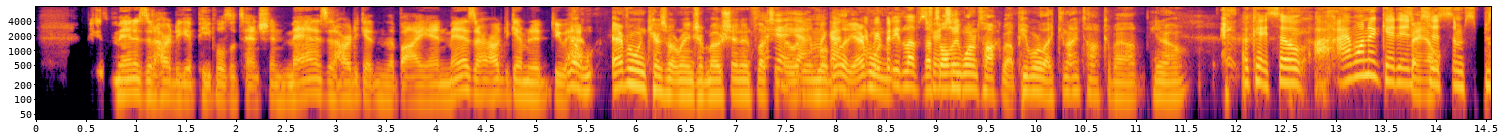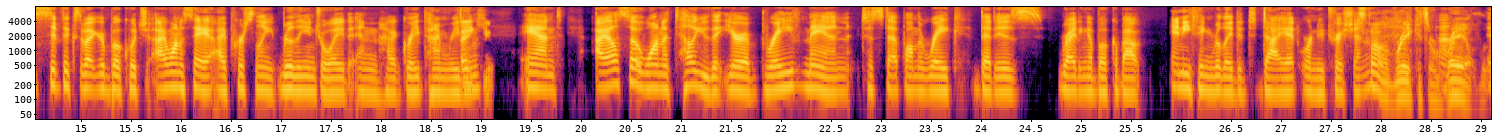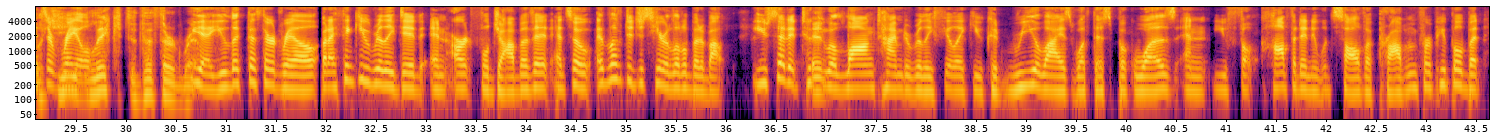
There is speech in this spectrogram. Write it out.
Because man, is it hard to get people's attention. Man, is it hard to get them to buy in. Man, is it hard to get them to do. No, everyone cares about range of motion and flexibility yeah. and Oh my God. mobility. Everyone Everybody loves That's all they want to talk about. People are like, "Can I talk about you know?" Okay, so I, I want to get into Fail. some specifics about your book, which I want to say I personally really enjoyed and had a great time reading. Thank you. And I also want to tell you that you're a brave man to step on the rake that is writing a book about anything related to diet or nutrition. It's not a rake; it's a Uh, rail. it's Like, a rail. Licked the third rail. Yeah, you licked the third rail, but I think you really did an artful job of it. And so I'd love to just hear a little bit about. You said it took And- you a long time to really feel like you could realize what this book was and you felt confident it would solve a problem for people. But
